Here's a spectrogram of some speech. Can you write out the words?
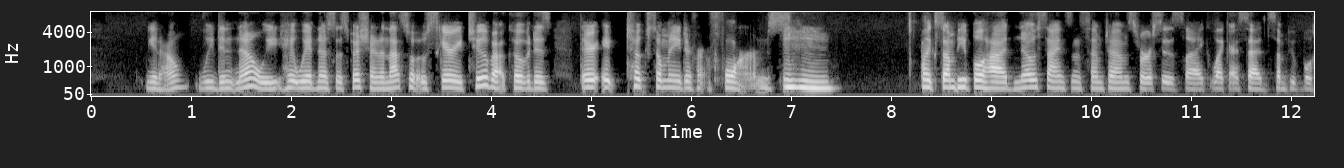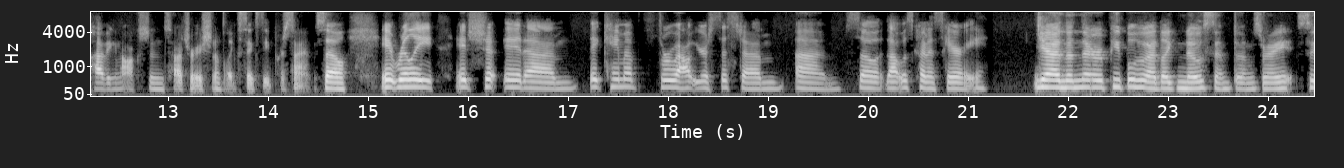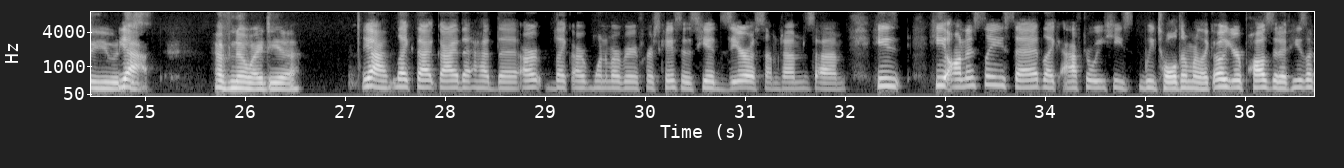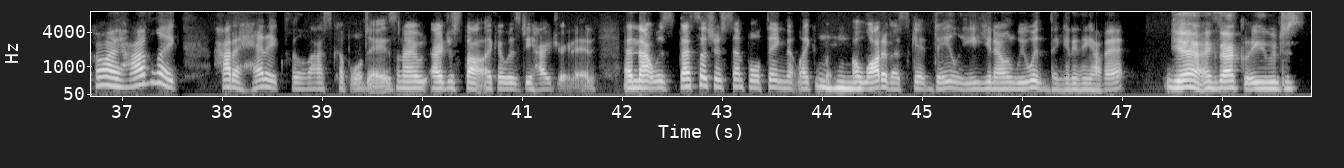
you know, we didn't know. We we had no suspicion, and that's what was scary too about COVID is there. It took so many different forms. Mm-hmm like some people had no signs and symptoms versus like like i said some people having an oxygen saturation of like 60% so it really it should it um it came up throughout your system um so that was kind of scary yeah and then there were people who had like no symptoms right so you would yeah. have no idea yeah like that guy that had the our like our one of our very first cases he had zero symptoms um he he honestly said like after we he we told him we're like oh you're positive he's like oh i have like had a headache for the last couple of days and I, I just thought like I was dehydrated. And that was that's such a simple thing that like mm-hmm. a lot of us get daily, you know, and we wouldn't think anything of it. Yeah, exactly. You would just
